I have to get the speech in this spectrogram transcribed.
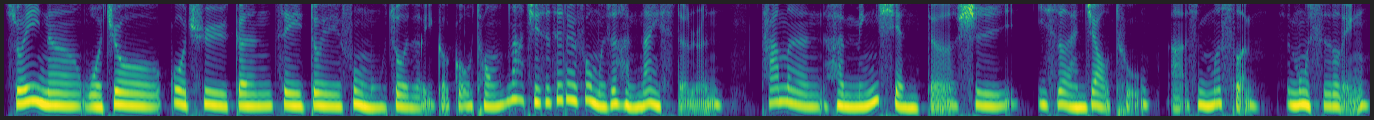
所以呢，我就过去跟这一对父母做了一个沟通。那其实这对父母是很 nice 的人，他们很明显的是伊斯兰教徒啊，是 Muslim，是穆斯林。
